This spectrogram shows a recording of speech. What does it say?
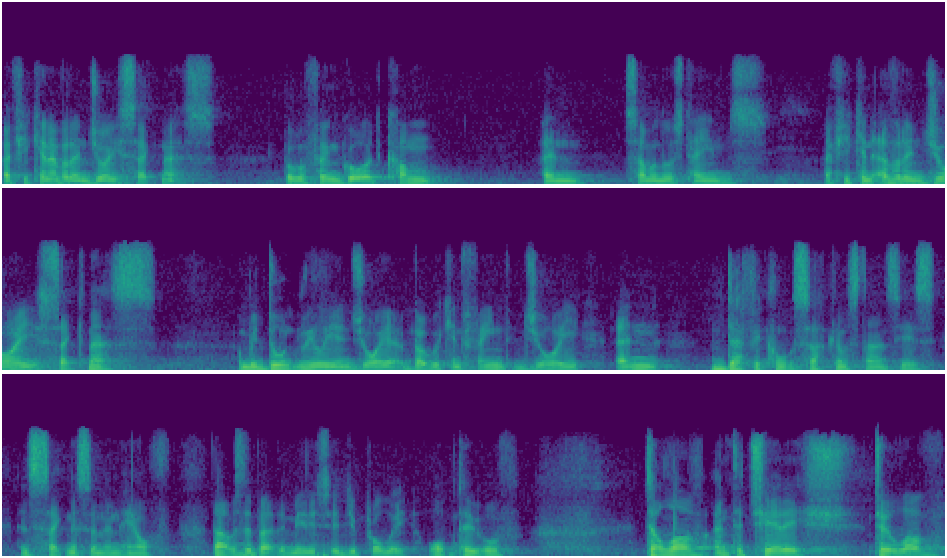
If you can ever enjoy sickness, but we've found God come in some of those times. If you can ever enjoy sickness, and we don't really enjoy it, but we can find joy in difficult circumstances, in sickness and in health. That was the bit that Mary said you probably opt out of. To love and to cherish. To love,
